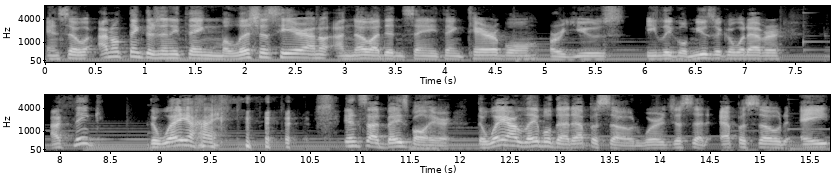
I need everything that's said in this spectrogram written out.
And so I don't think there's anything malicious here. I don't I know I didn't say anything terrible or use illegal music or whatever. I think the way I inside baseball here, the way I labeled that episode where it just said episode 8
